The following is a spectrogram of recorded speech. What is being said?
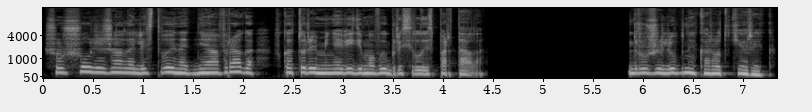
Шуршу лежала листвой на дне оврага, в который меня, видимо, выбросило из портала. Дружелюбный короткий рык.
